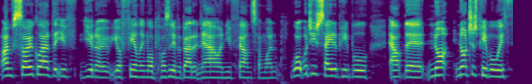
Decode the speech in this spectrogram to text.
I'm so glad that you've, you know, you're feeling more positive about it now and you've found someone. What would you say to people out there, not not just people with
